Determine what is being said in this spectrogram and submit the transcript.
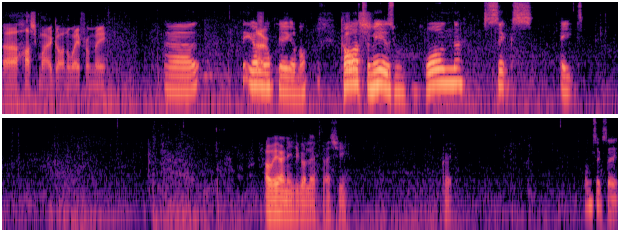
Uh, Husk might have gotten away from me. Uh, I think you got them all. Yeah, you got them all. Call outs for me is one, six, eight. Oh, here I need to go left. I see. One, six, eight.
